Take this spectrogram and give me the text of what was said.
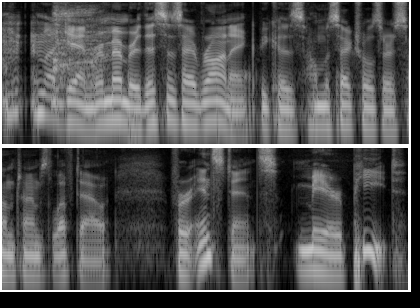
again, remember, this is ironic because homosexuals are sometimes left out. For instance, Mayor Pete,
